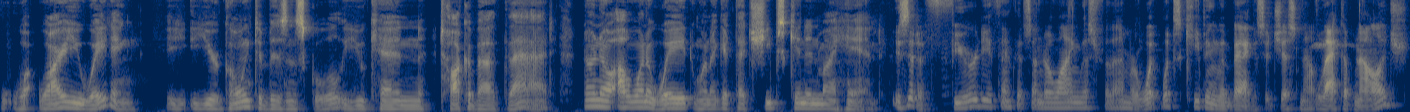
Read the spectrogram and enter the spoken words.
why are you waiting? You're going to business school. You can talk about that. No, no, I'll want to wait when I get that sheepskin in my hand. Is it a fear, do you think, that's underlying this for them? Or what, what's keeping them back? Is it just not lack of knowledge?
